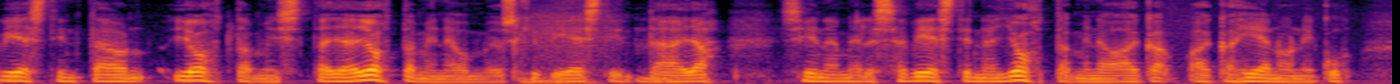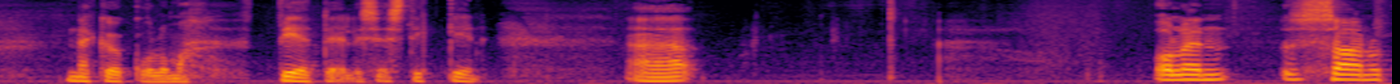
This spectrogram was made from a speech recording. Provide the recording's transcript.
viestintä on johtamista ja johtaminen on myöskin viestintää mm. ja siinä mielessä viestinnän johtaminen on aika, aika hieno niin kuin näkökulma tieteellisestikin. Ää, olen saanut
